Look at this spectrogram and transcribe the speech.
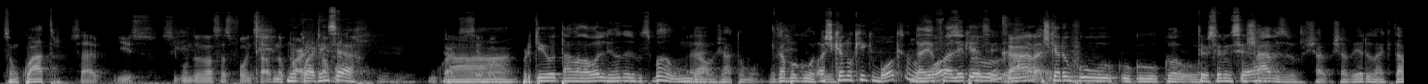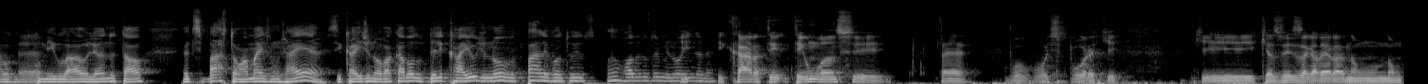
São quatro? sabe? Isso. Segundo as nossas fontes, estava no, no quarto acabou. encerra. No quarto. Ah, porque eu tava lá olhando e disse, bom, um down já tomou. Daqui a pouco outro. Acho que é no kickbox, no Daí eu falei que é pro. assim. Cara, acho que era o, o, o, o- o- Terceiro o encerra. Chaves, o cha- chaveiro, né? Que tava comigo lá olhando e tal. Eu disse, basta tomar mais um, já era. Se cair de novo, acaba a luta. Ele caiu de novo, pá, levantou e eu disse, "Ah, o Robin não terminou ainda, né? E, cara, tem, tem um lance. Até vou, vou expor aqui. Que, que às vezes a galera não, não,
